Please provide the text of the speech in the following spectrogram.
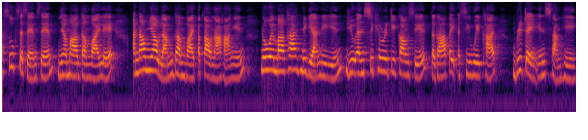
asuk se sem sem nyama gamwai le anaw myaw lam gamwai pataw na hangin နိုဝင်ဘာခါနိကယာနေရင် UN Security Council တကားပိတ်အစည်းအဝေးခတ် Britain in Samhi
